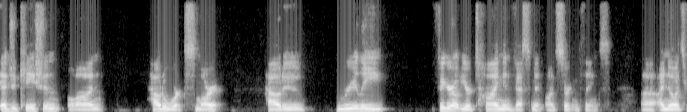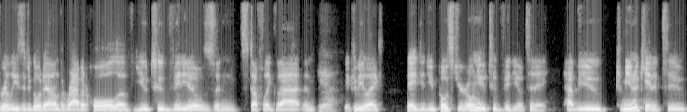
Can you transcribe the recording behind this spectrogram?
education on how to work smart, how to really figure out your time investment on certain things. Uh, I know it's real easy to go down the rabbit hole of YouTube videos and stuff like that, and Yeah. it could be like, "Hey, did you post your own YouTube video today? Have you communicated to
